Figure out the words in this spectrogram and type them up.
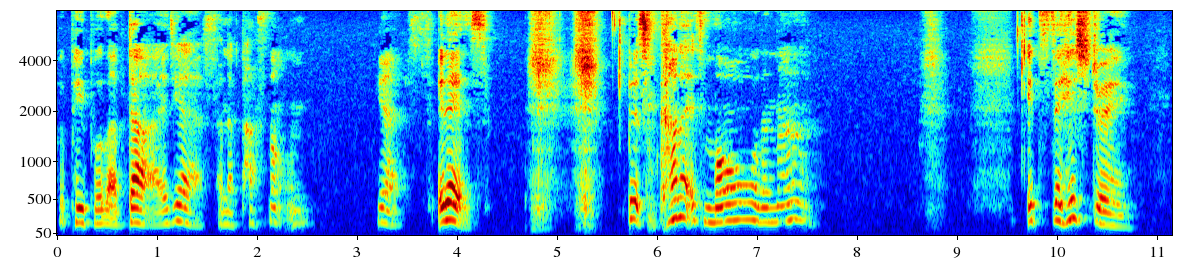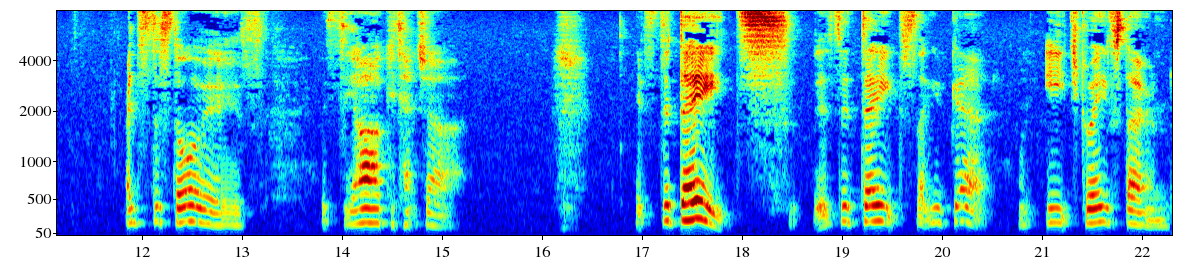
for people that have died, yes, and have passed on. Yes, it is. But it's kind of it's more than that. It's the history. It's the stories. It's the architecture. It's the dates. It's the dates that you get on each gravestone.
